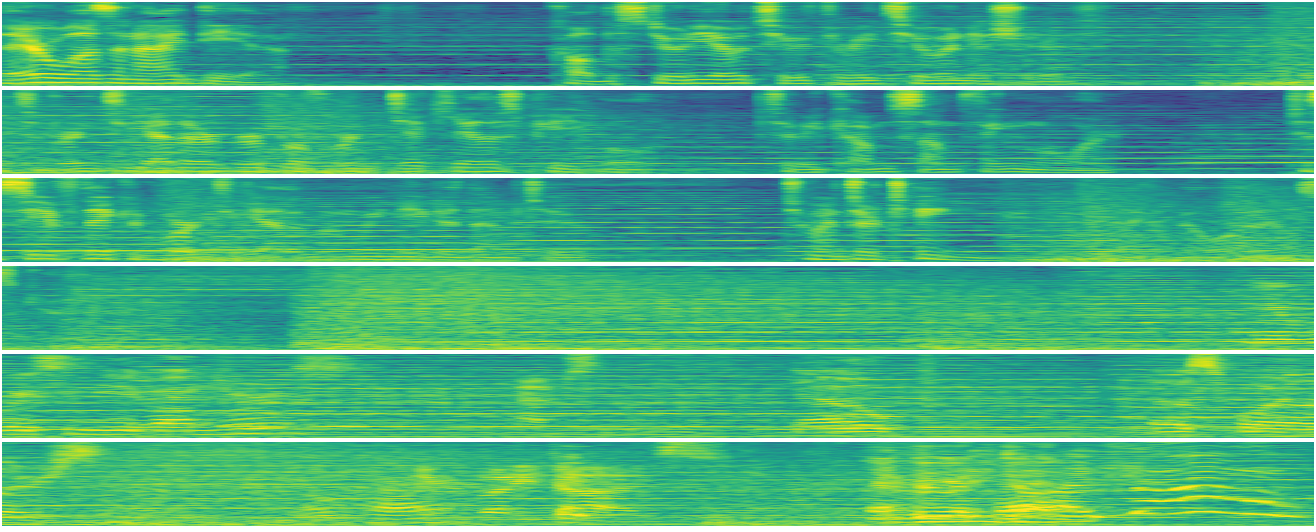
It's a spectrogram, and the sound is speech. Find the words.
There was an idea called the Studio 232 Initiative to bring together a group of ridiculous people to become something more, to see if they could work together when we needed them to, to entertain like no one else could. You ever see the Avengers? Absolutely. Nope. No spoilers. Okay. Everybody dies. Everybody dies. No!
